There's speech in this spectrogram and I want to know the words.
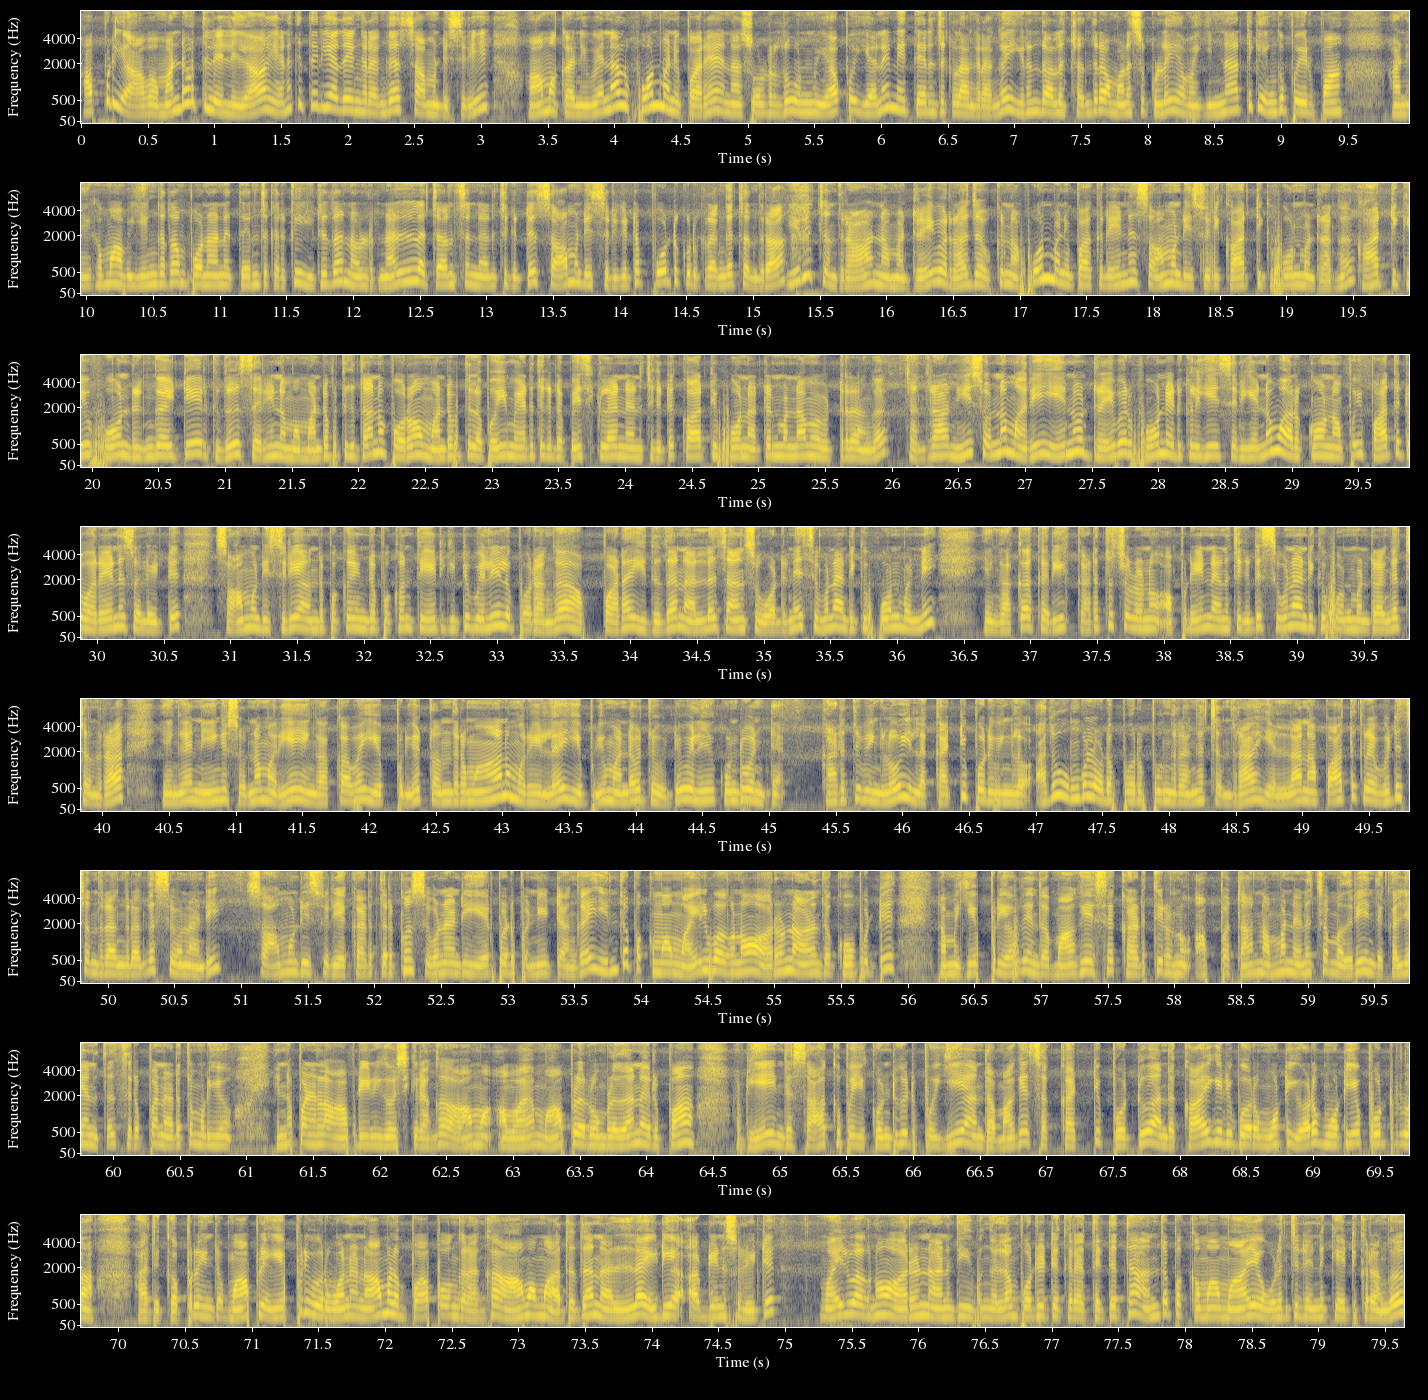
அப்படியா? அவன் மண்டபத்தில் இல்லையா? எனக்கு தெரியாதேங்கிறாங்க சாமுண்டீஸ்வரி. ஆமாக்கா நீ வேணாலும் ஃபோன் பண்ணி பாரு. நான் சொல்கிறது உண்மையாக பொய்யானே நீ தெரிஞ்சுக்கலாங்கிறாங்க. இருந்தாலும் சந்திரா மனசுக்குள்ளே அவன் இந்நேரத்துக்கு எங்கே போயிருப்பான்? அநேகமாக அவன் எங்கே தான் போனான்னு தெரிஞ்சுக்கிறதுக்கு இதுதான் நல்ல நல்ல சான்ஸ்னு நினச்சிக்கிட்டு சாமுண்டீஸ்வரி கிட்ட போட்டு கொடுக்குறாங்க சந்திரா. இரு சந்திரா நம்ம டிரைவர் ராஜாவுக்கு நான் ஃபோன் பண்ணி பார்க்குறேன்னு சாமுண்டீஸ்வரி கார்த்திக்கு ஃபோன் பண்ணுறாங்க கார்த்திக்கு ஃபோன் ரிங் ஆகிட்டே இருக்குது. சரி நம்ம மண்டபத்துக்கு தானே போகிறோம் மண்டபத்தில் போய் மேடத்துக்கிட்ட பேசிக்கலாம்னு நினச்சிக்கிட்டு கார்த்தி ஃபோன் அட்டன் பண்ணாமல் விட்டுறாங்க. சந்திரா நீ சொன்ன மாதிரி ஏனோ டிரைவர் ஃபோன் எடுக்கலையே. சரி என்னவா இருக்கும்? நான் போய் பார்த்துட்டு வரேன்னு சொல்லிட்டு சாமுண்டீஸ்வரி அந்த பக்கம் இந்த பக்கம் தேடிக்கிட்டு வெளியில் போகிறாங்க அப்பாடா இதுதான் நல்ல சான்ஸ். உடனே சிவனாண்டிக்கு ஃபோன் பண்ணி எங்கள் அக்கா கறி கடத்த சொல்லணும் அப்படின்னு நினச்சிக்கிட்டு சிவனாண்டிக்கு ஃபோன் பண்ணுறாங்க சந்திரா. எங்க நீங்கள் சொன்ன மாதிரியே எங்கள் அக்காவை எப்படியோ தந்திரமான முறையில் எப்படியோ மண்டபத்தை விட்டு வெளியே கொண்டு வந்துட்டேன். கடத்துவீங்களோ இல்லை கட்டி போடுவீங்களோ அது உங்களோட பொறுப்புங்கிறாங்க சந்திரா. எல்லாம் நான் பார்த்துக்கிற விடு சந்திராங்கிறாங்க சிவனாண்டி. சாமுண்டீஸ்வரியை கடத்திற்கும் சிவனாண்டி ஏற்பாடு பண்ணிட்டாங்க. இந்த பக்கமாக மயில் வாகனம் அருண் ஆனந்தை கூப்பிட்டு நம்ம எப்படியாவது இந்த மகேஷை கடத்திடணும். அப்போ தான் நம்ம நினச்ச மாதிரி இந்த கல்யாணம் கல்யாணத்தை சிறப்பாக நடத்த முடியும். என்ன பண்ணலாம் அப்படின்னு யோசிக்கிறாங்க. ஆமாம் அவன் மாப்பிள்ளை ரூமில் தானே இருப்பான். அப்படியே இந்த சாக்கு பையை கொண்டுக்கிட்டு போய் அந்த மகேஷை கட்டி போட்டு அந்த காய்கறி போகிற மூட்டையோட மூட்டையாக போட்டுடலாம். அதுக்கப்புறம் இந்த மாப்பிள்ளை எப்படி வருவான்னு நாமளும் பார்ப்போங்கிறாங்க. ஆமாம்மா அதுதான் நல்ல ஐடியா அப்படின்னு சொல்லிட்டு மயில் வாகனம் அருண் ஆனந்தி இவங்கெல்லாம் போட்டுட்டு இருக்கிற திட்டத்தை அந்த பக்கமாக மாயா ஒளிஞ்சு நின்று கேட்டுக்கிறாங்க.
